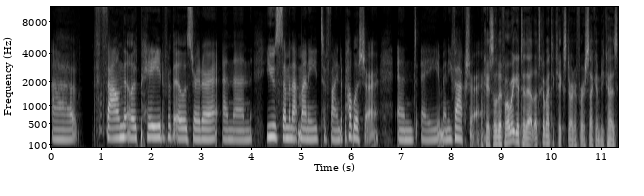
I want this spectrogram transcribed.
uh, found the paid for the illustrator, and then used some of that money to find a publisher and a manufacturer. Okay, so before we get to that, let's go back to Kickstarter for a second because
